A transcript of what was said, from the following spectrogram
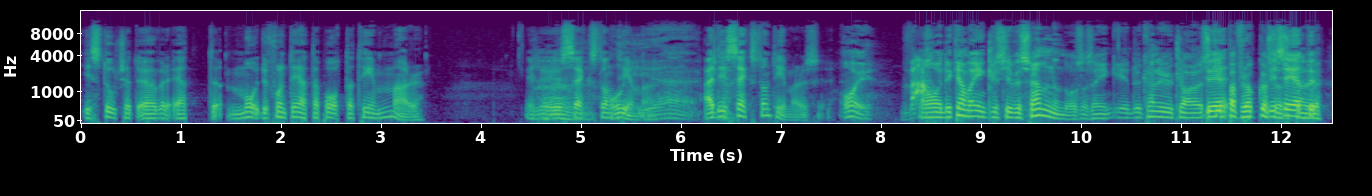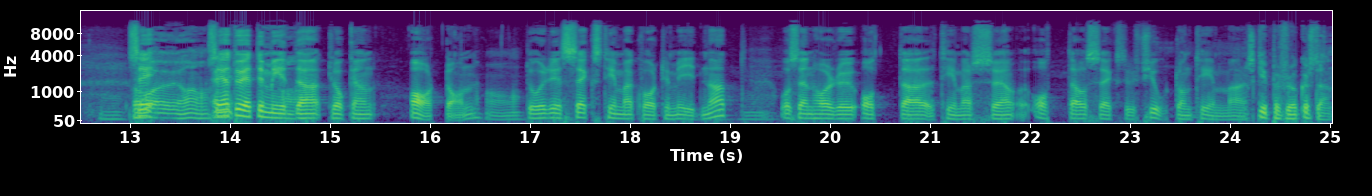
i stort sett över ett må- Du får inte äta på åtta timmar. Eller är det 16 timmar? Nej, det är 16 timmar. Oj. Ja, det kan vara inklusive sömnen då. Så säga. Då kan du ju klara Du- skippa frukosten. vi så säger kan att du- Säg, Ja, ja. säg att du äter middag klockan 18. Då är det sex timmar kvar till midnatt och sen har du åtta timmars sömn. Åtta och sex, det blir 14 timmar. Skipper frukosten.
